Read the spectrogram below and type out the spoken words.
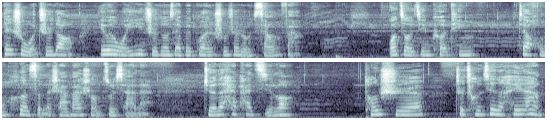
但是我知道，因为我一直都在被灌输这种想法。我走进客厅，在红褐色的沙发上坐下来，觉得害怕极了。同时，这重现的黑暗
